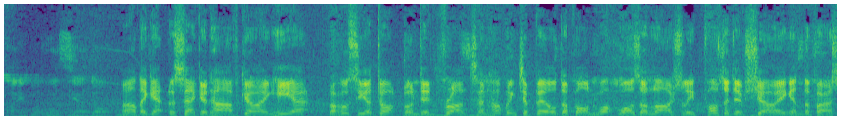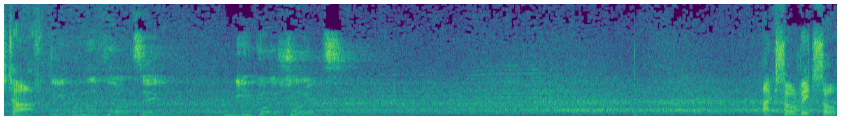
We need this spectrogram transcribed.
Bei Borussia Dortmund. Well, they get the second half going here. Borussia Dortmund in front and hoping to build upon what was a largely positive showing in the first half. Axel Witsel.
